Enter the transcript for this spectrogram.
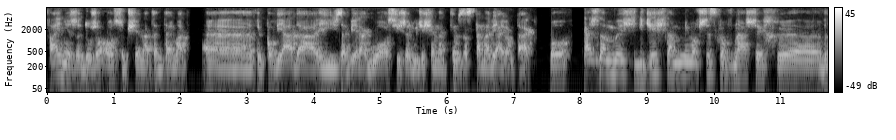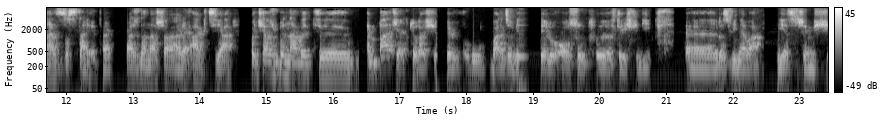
fajnie, że dużo osób się na ten temat e, wypowiada i zabiera głos i że ludzie się nad tym zastanawiają, tak? Bo każda myśl gdzieś tam mimo wszystko w naszych, e, w nas zostaje, tak? Każda nasza reakcja, chociażby nawet e, empatia, która się u bardzo wielu osób w tej chwili e, rozwinęła, jest czymś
